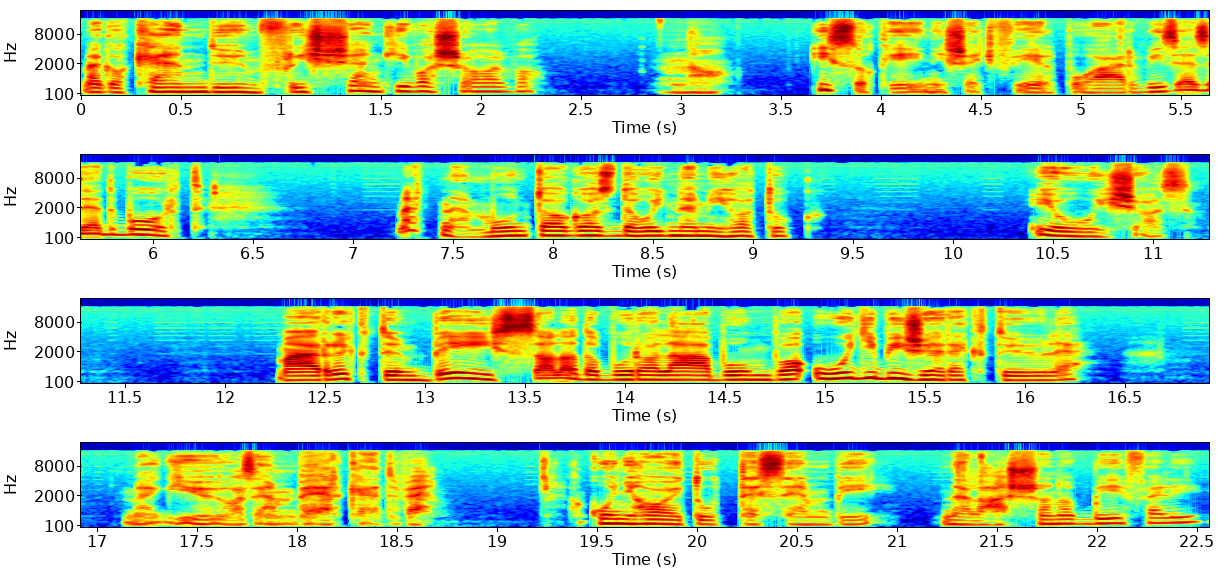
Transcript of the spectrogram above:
meg a kendőm frissen kivasalva. Na, iszok én is egy fél pohár vizezett bort, mert nem mondta a gazda, hogy nem ihatok. Jó is az. Már rögtön B is szalad a bor a lábomba, úgy bizserek tőle. Megjő az ember kedve. A konyhajtót teszem B, ne lássanak B felé,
